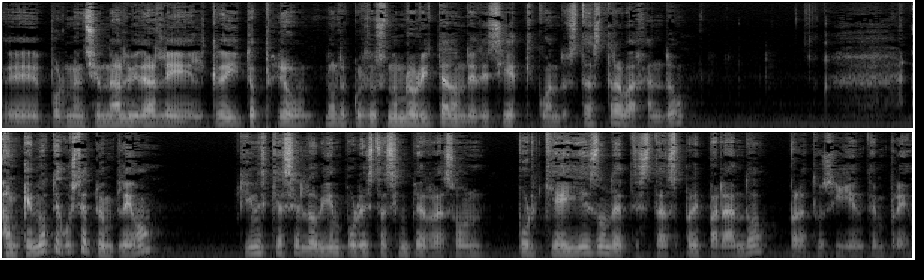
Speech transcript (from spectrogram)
eh, por mencionarlo y darle el crédito, pero no recuerdo su nombre ahorita, donde decía que cuando estás trabajando, aunque no te guste tu empleo, tienes que hacerlo bien por esta simple razón, porque ahí es donde te estás preparando para tu siguiente empleo.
